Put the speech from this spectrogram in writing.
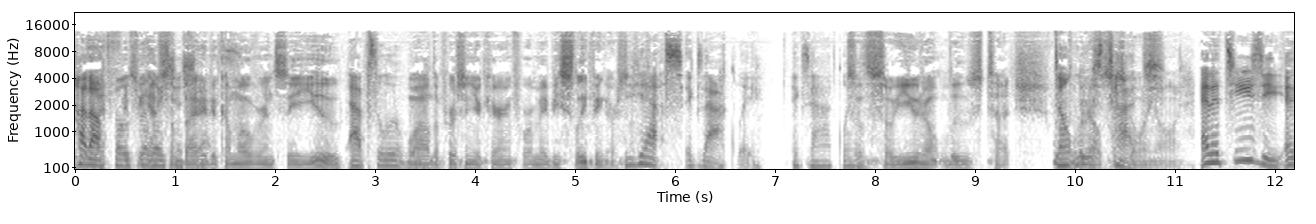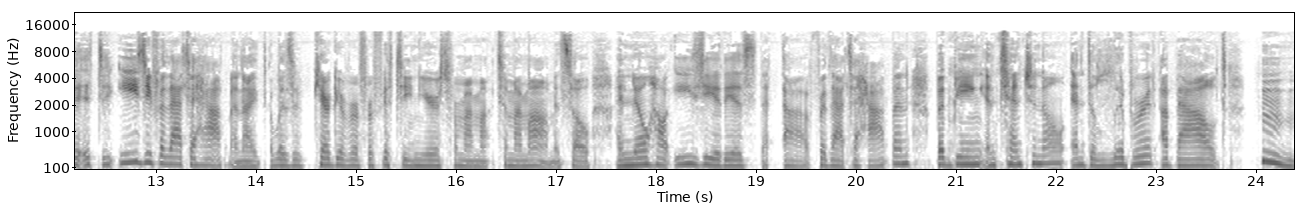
cut off those if you relationships. Have somebody to come over and see you, absolutely, while the person you're caring for may be sleeping or something. Yes, exactly. Exactly. So, so you don't lose touch. Don't lose touch. And it's easy. It's easy for that to happen. I was a caregiver for 15 years for my mom, to my mom, and so I know how easy it is that, uh, for that to happen. But being intentional and deliberate about hmm,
